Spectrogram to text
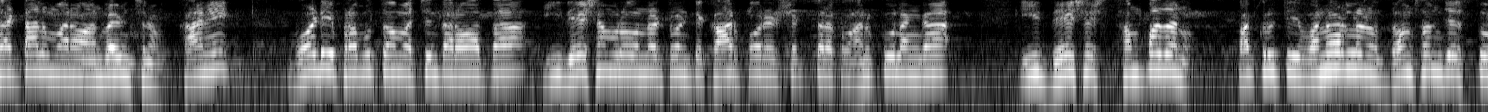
చట్టాలు మనం అనుభవించినాం కానీ మోడీ ప్రభుత్వం వచ్చిన తర్వాత ఈ దేశంలో ఉన్నటువంటి కార్పొరేట్ శక్తులకు అనుకూలంగా ఈ దేశ సంపదను ప్రకృతి వనరులను ధ్వంసం చేస్తూ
